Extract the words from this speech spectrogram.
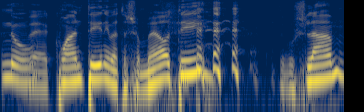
נו, וקוונטין, אם אתה שומע אותי, זה מושלם.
